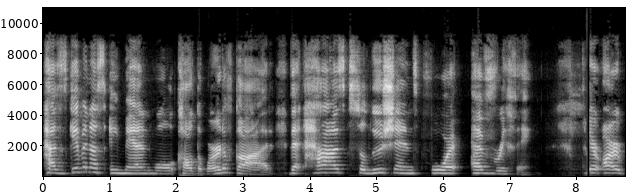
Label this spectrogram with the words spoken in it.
has given us a manual called the Word of God that has solutions for everything. There are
